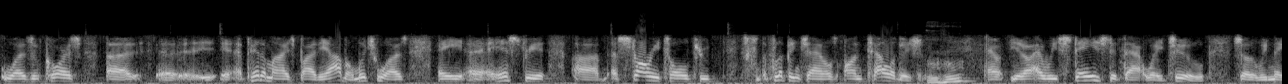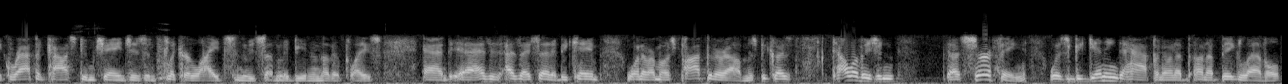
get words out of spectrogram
was of course uh, uh, epitomized by the album, which was a, a history, uh, a story told through flipping channels on television. And, you know, and we staged it that way too, so that we make rapid costume changes and flicker lights, and we suddenly be in another place. And as as I said, it became one of our most popular albums because television uh, surfing was beginning to happen on a on a big level,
